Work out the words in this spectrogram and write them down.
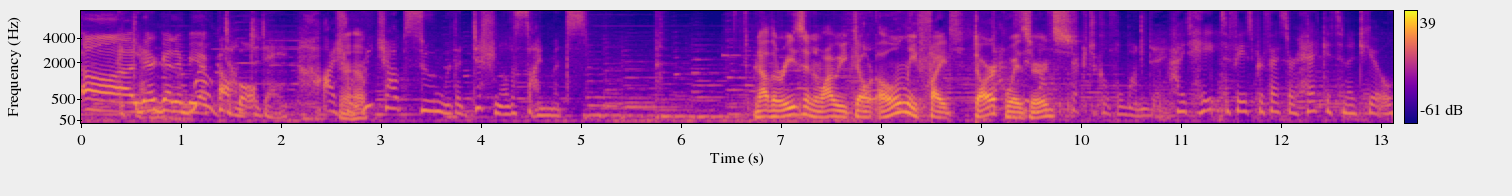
Uh, they're gonna be well a couple. Done today. I shall Yeah. reach out soon with additional assignments. Now the reason why we don't only fight dark wizards. Spectacle for one day. I'd hate to face Professor Hecat in a duel.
